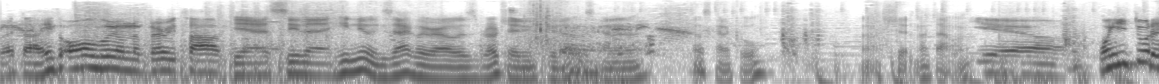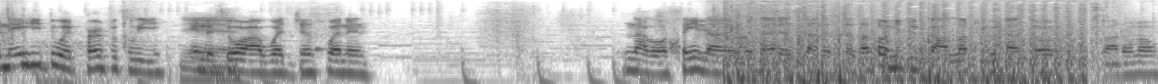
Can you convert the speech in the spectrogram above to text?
Right. He's all the way on the very top. Yeah, I see that. He knew exactly where I was rotating to. That was kind of that was kind of cool. Oh shit, not that one. Yeah. When he threw the nade, he threw it perfectly in the Yeah. door I went just went in. I'm not gonna say nothing, but that is kind of sus. I thought he just got lucky with that door, so I don't know.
